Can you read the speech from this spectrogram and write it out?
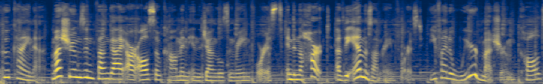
Cookeina. Mushrooms and fungi are also common in the jungles and rainforests, and in the heart of the Amazon rainforest, you find a weird mushroom called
